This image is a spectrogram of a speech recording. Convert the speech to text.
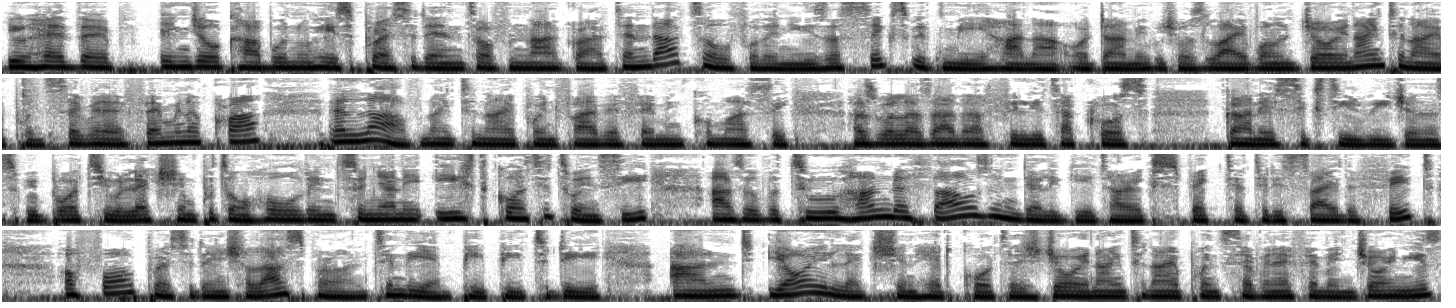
You heard the Angel Carbonu, who is president of NAGRAT. And that's all for the news at 6 with me, Hannah Odami, which was live on Joy 99.7 FM in Accra and Love 99.5 FM in Kumasi, as well as other affiliates across Ghana's 60 regions. We brought you election put on hold in Sunyani East constituency as over 200,000 delegates are expected to decide the fate of four presidential aspirants in the NPP today. And your election headquarters, Joy 99.7 FM and Joy News,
